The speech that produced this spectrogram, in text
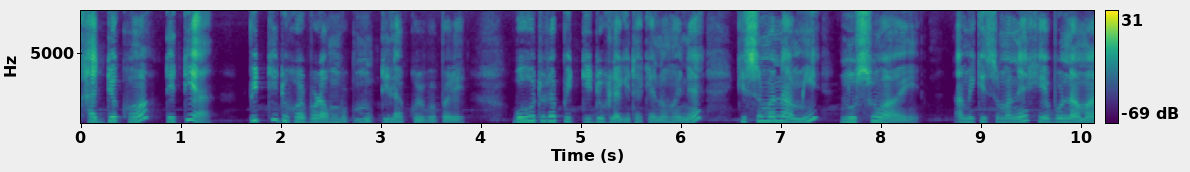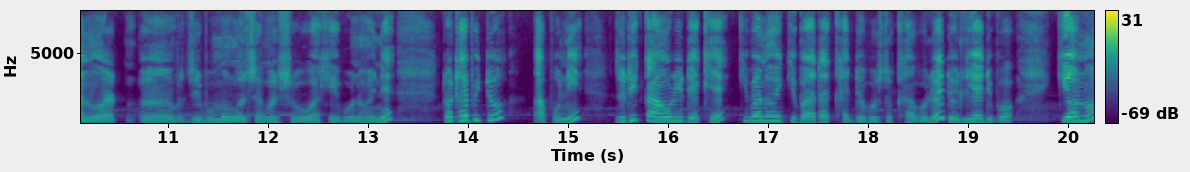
খাদ্য খুৱাওঁ, তেতিয়া পিতৃদোষৰ পৰা মুক্তি লাভ কৰিব পাৰে। বহুতৰে পিতৃদোষ লাগি থাকে, নহয়নে? কিছুমানে আমি নোচোৱাওৱেই আমি কিছুমানে সেইবোৰ নামানো যিবোৰ মংগল চংগল চোৱা সেইবোৰ, নহয়নে? তথাপিতো আপুনি যদি কাউৰী দেখে, কিবা নহয় কিবা এটা খাদ্যবস্তু খাবলৈ দলিয়াই দিব। কিয়নো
